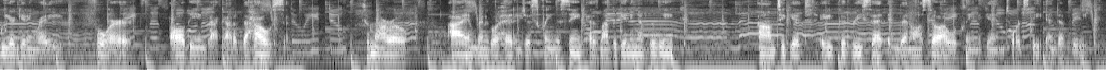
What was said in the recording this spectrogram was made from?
we are getting ready for all being back out of the house tomorrow, I am going to go ahead and just clean the sink as my beginning of the week um, to get a good reset and then also I will clean again towards the end of the week.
